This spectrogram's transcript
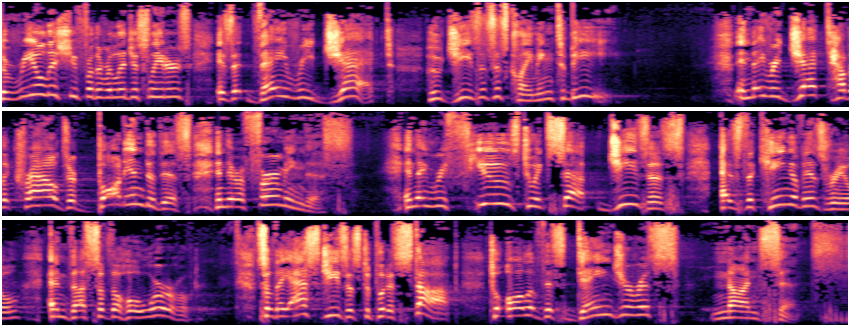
the real issue for the religious leaders is that they reject who Jesus is claiming to be. And they reject how the crowds are bought into this and they're affirming this. And they refuse to accept Jesus as the King of Israel and thus of the whole world. So they ask Jesus to put a stop to all of this dangerous nonsense.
